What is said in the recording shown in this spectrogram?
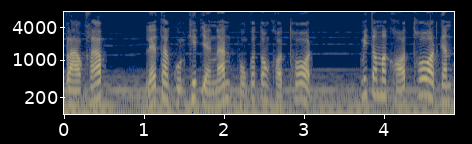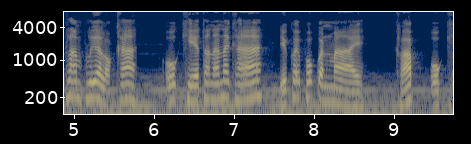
เปล่าครับ และถ้าคุณคิดอย่างนั้นผมก็ต้องขอโทษ ไม่ต้องมาขอโทษกันพร่ำเพรื่อหรอกค่ะ โอเคเท่านั้นนะคะ เดี๋ยวค่อยพบกันใหม่ ครับ โอเค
